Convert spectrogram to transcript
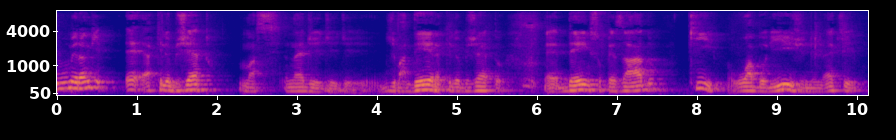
o bumerangue é aquele objeto mas, né, de, de, de, de, madeira, aquele objeto é, denso, pesado, que o aborígene, né, que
